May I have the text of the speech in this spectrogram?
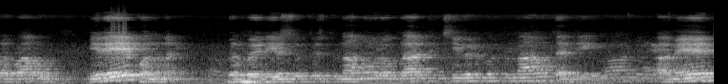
ప్రభావం మీరే పొందమని ప్రభు యేసుక్రీస్తు నామంలో ప్రార్థించి వేడుకుంటున్నాము తండ్రి. ఆమేన్.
